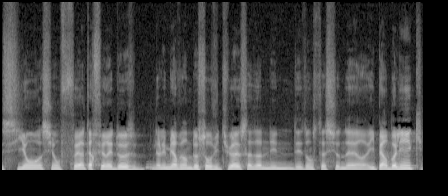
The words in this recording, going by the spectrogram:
si on, fait interférer la lumière venant de deux sources virtuelles, ça donne des ondes stationnaires hyperboliques.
